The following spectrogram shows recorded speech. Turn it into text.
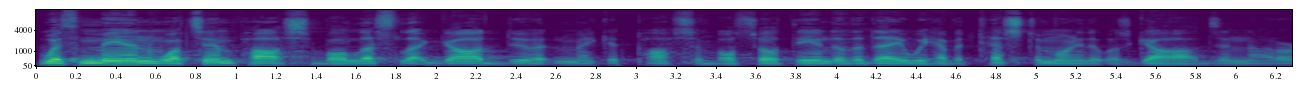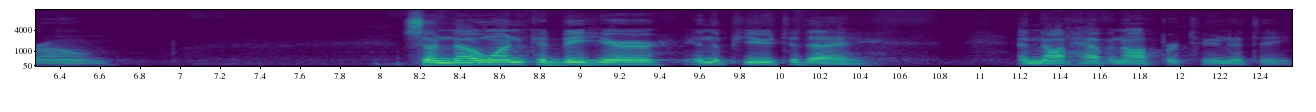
With men, what's impossible, let's let God do it and make it possible. So at the end of the day, we have a testimony that was God's and not our own. So no one could be here in the pew today and not have an opportunity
